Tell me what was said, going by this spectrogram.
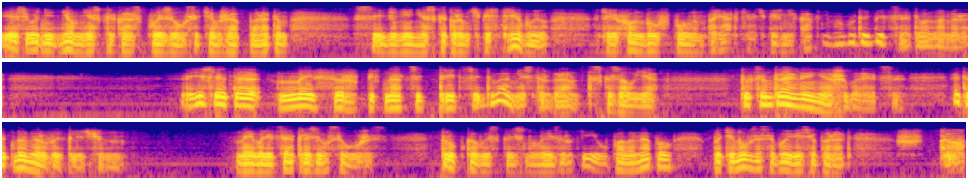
Я сегодня днем несколько раз пользовался тем же аппаратом соединения, с которым теперь требую. Телефон был в полном порядке, а теперь никак не могу добиться этого номера. «Если это Мейфер 1532, мистер Грант», — сказал я, — «то центральная не ошибается. Этот номер выключен». На его лице отразился ужас. Трубка выскользнула из руки и упала на пол, потянув за собой весь аппарат — «Что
